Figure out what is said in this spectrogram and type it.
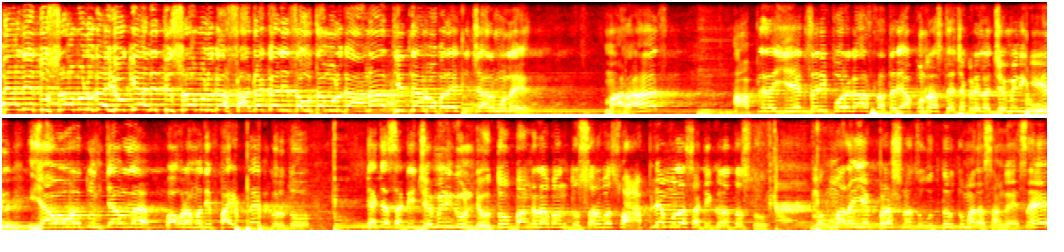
ज्ञानी दुसरा मुलगा योगी आणि तिसरा मुलगा साधक आणि चौथा मुलगा अनाथ ही ज्ञानोबरायची चार मुलं आहेत. महाराज आपल्याला एक जरी पोरगा असला तरी आपण रस्त्याच्या कडेला जमीन घेईल या वावरातून त्या वावरामध्ये पाईपलाईन करतो त्याच्यासाठी जमीन घेऊन ठेवतो बंगला बांधतो सर्वस्व आपल्या मुलासाठी करत असतो. मग मला एक प्रश्नाचं उत्तर तुम्हाला सांगायचं आहे.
